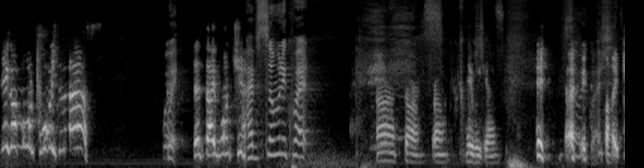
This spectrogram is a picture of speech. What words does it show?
They got more toys than us. Wait, That they want you. I have so many questions. Ah, sorry. Wrong. Here we go. so many questions. like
